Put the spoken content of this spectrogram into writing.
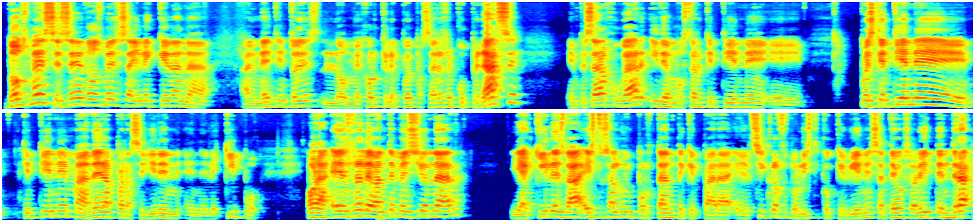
Dos meses, ¿eh? Dos meses ahí le quedan a, a entonces lo mejor que le puede pasar es recuperarse, empezar a jugar y demostrar que tiene, eh, pues que tiene, que tiene madera para seguir en, el equipo. Ahora, es relevante mencionar y aquí les va, esto es algo importante, que para el ciclo futbolístico que viene, Santiago Solari tendrá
